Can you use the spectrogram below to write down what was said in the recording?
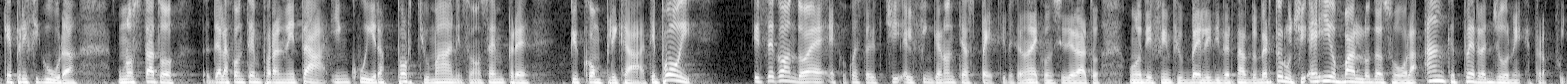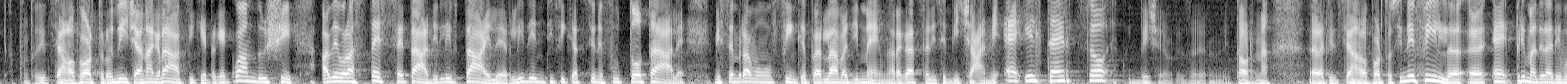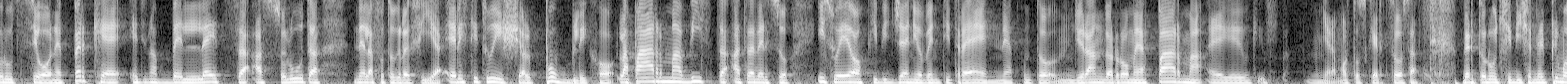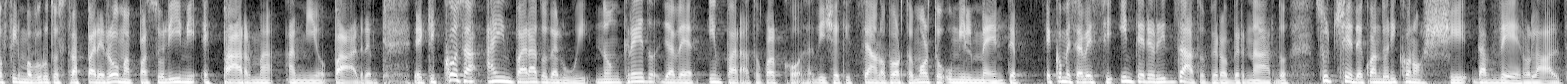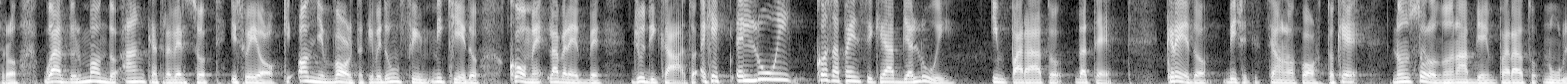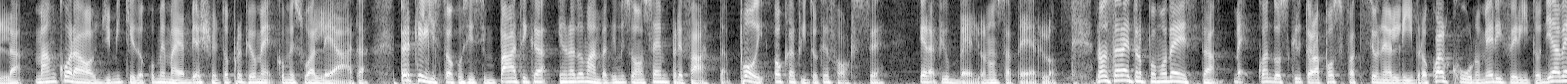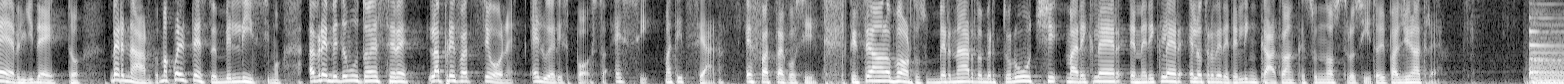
che prefigura uno stato della contemporaneità in cui i rapporti umani sono sempre più complicati. Poi il secondo è, ecco questo è il, è il, film che non ti aspetti perché non è considerato uno dei film più belli di Bernardo Bertolucci e Io ballo da sola anche per ragioni, però qui appunto Tiziano Porto lo dice, anagrafiche perché quando uscì avevo la stessa età di Liv Tyler, l'identificazione fu totale, mi sembrava un film che parlava di me, una ragazza di 16 anni. E il terzo, e qui invece eh, torna eh, la Tiziano Porto Cinefil, eh, è Prima della rivoluzione perché è di una bellezza assoluta nella fotografia e restituisce al pubblico la Parma vista attraverso i suoi occhi di genio 23enne, appunto girando a Roma e a Parma. Eh, in maniera molto scherzosa. Bertolucci dice: Nel primo film ho voluto strappare Roma a Pasolini e Parma a mio padre. Eh, che cosa ha imparato da lui? Non credo di aver imparato qualcosa, dice Tiziano Porto molto umilmente. È come se avessi interiorizzato però Bernardo. Succede quando riconosci davvero l'altro. Guardo il mondo anche attraverso i suoi occhi. Ogni volta che vedo un film mi chiedo come l'avrebbe giudicato e, che, e lui cosa pensi che abbia lui imparato da te. Credo, dice Tiziano Laporto, che non solo non abbia imparato nulla, ma ancora oggi mi chiedo come mai abbia scelto proprio me come sua alleata. Perché gli sto così simpatica? È una domanda che mi sono sempre fatta. Poi ho capito che forse era più bello non saperlo. Non sarei troppo modesta? Beh, quando ho scritto la postfazione al libro, qualcuno mi ha riferito di avergli detto Bernardo, ma quel testo è bellissimo, avrebbe dovuto essere la prefazione. E lui ha risposto, eh sì, ma Tiziana è fatta così. Tiziana lo porto su Bernardo Bertolucci, Marie Claire e Marie Claire e lo troverete linkato anche sul nostro sito di pagina 3.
